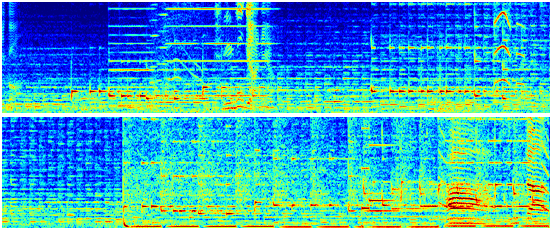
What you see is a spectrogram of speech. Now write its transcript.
이거. 중복이 아니야. 아, 진짜.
